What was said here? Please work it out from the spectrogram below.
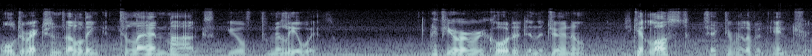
All directions are linked to landmarks you're familiar with. If you are recorded in the journal, you get lost, check the relevant entry.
